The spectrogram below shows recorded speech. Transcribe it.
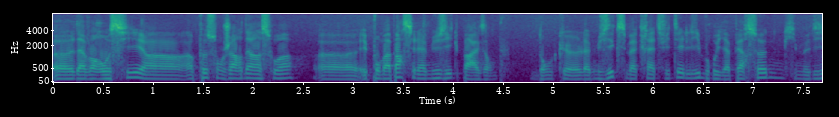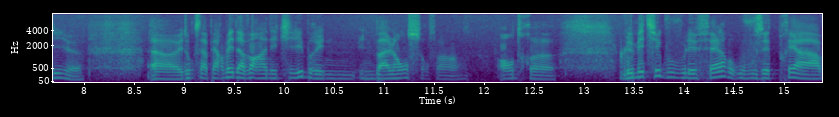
d'avoir aussi un, peu son jardin à soi. Et pour ma part, c'est la musique par exemple. Donc la musique, c'est ma créativité libre où il n'y a personne qui me dit. et donc ça permet d'avoir un équilibre et une, balance, enfin, entre le métier que vous voulez faire, où vous êtes prêt à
